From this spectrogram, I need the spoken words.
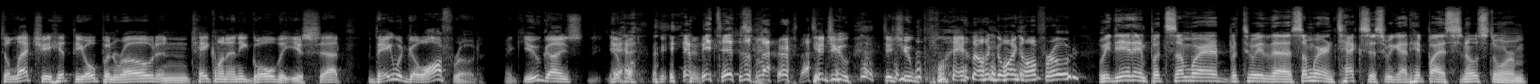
to let you hit the open road and take on any goal that you set. They would go off road. Like you guys. Yeah. yeah, we did. As a matter of fact, Did you did you plan on going off road? we didn't. But somewhere between the somewhere in Texas, we got hit by a snowstorm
